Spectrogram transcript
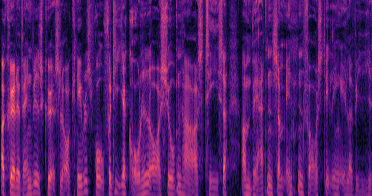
og kørte vanvidskørsel over Knibbelsbro, fordi jeg grundede over Schopenhauers teser om verden som enten forestilling eller vilje.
